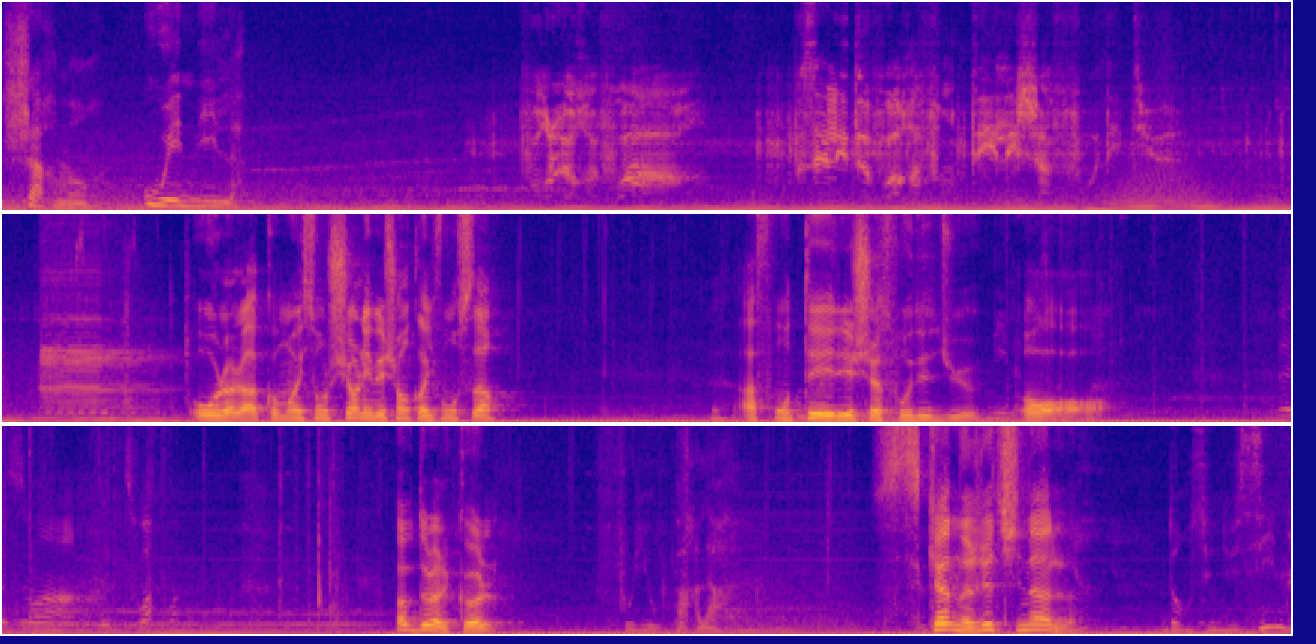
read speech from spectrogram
Charmant. Où est Neil Pour le revoir, vous allez devoir affronter l'échafaud des dieux. Oh là là, comment ils sont chiants les méchants quand ils font ça Affronter l'échafaud des dieux. Oh. Besoin de toi? Hop, de l'alcool. Fouillons par là. Scan rétinal. Dans une usine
